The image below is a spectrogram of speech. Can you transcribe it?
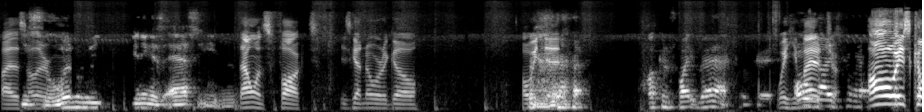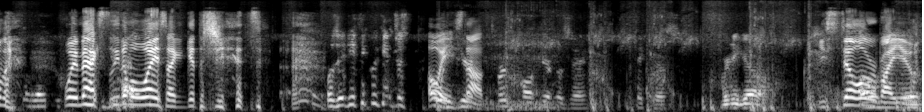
by this He's other one. He's literally getting his ass eaten. That one's fucked. He's got nowhere to go. Oh, he did. Fucking fight back. Okay. Wait, he oh, might have. God, dro- he's coming Oh, he's coming. Wait, Max, lead him away so I can get the shit. Jose, do you think we can just? Oh, wait, here, stop. First of all, here, Jose, take this. Where'd he go? He's still over Oh, by you. shit. Um,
